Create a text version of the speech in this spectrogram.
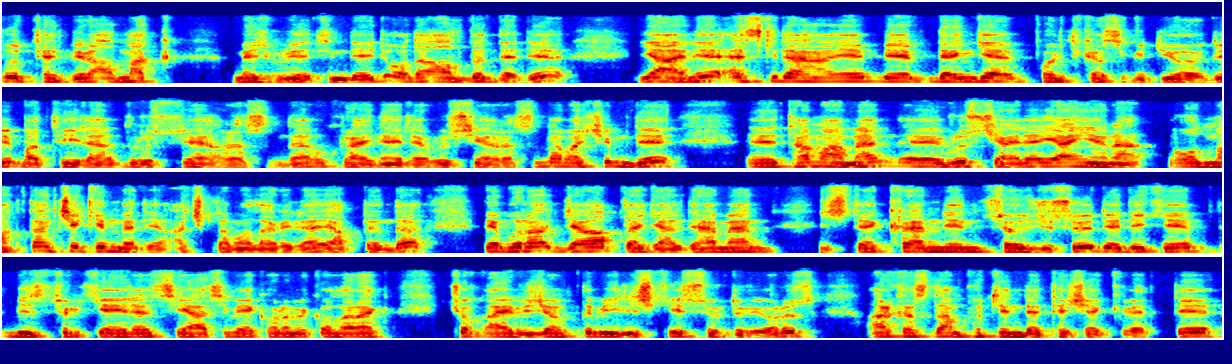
bu tedbiri almak mecburiyetindeydi. O da aldı dedi. Yani eskiden hani bir denge politikası gidiyordu Batı ile Rusya arasında, Ukrayna ile Rusya arasında ama şimdi e, tamamen e, Rusya ile yan yana olmaktan çekinmedi açıklamalarıyla yaptığında ve buna cevap da geldi. Hemen işte Kremlin sözcüsü dedi ki biz Türkiye ile siyasi ve ekonomik olarak çok ayrıcalıklı bir ilişki sürdürüyoruz. Arkasından Putin de teşekkür etti.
